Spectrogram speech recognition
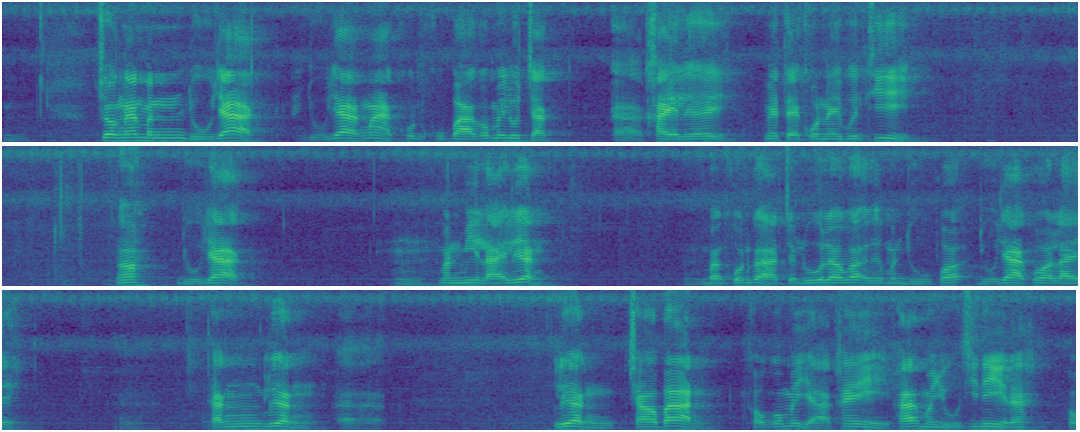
อืมช่วงนั้นมันอยู่ยากอยู่ยากมาก คนครูบาก็ไม่รู้จักอ่าใครเลย แม้แต่คนในพื้นที่เนาะอยู่ยากอืมมันมีหลายเรื่อง บางคนก็อาจจะรู้แล้วว่าเออมันอยู่เพราะอยู่ยากเพราะอะไรเออ ทั้งเรื่องอเรื่องชาวบ้านเขาก็ไม่อยากให้พระมาอยู่ที่นี่นะเขา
